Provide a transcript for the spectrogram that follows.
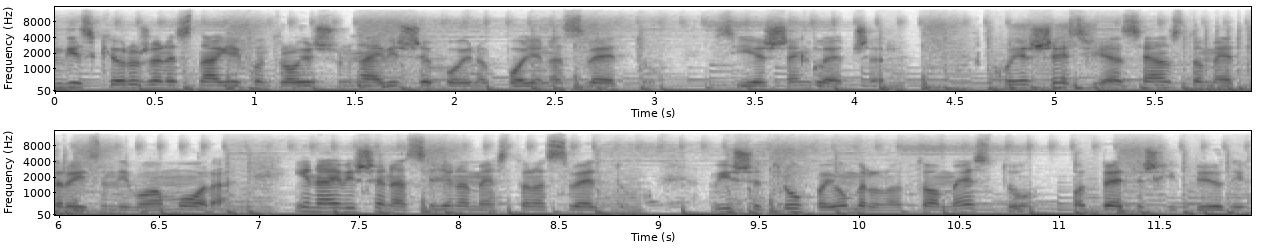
Indijske oružane snage kontrolišu najviše bojno polje na svetu, Siješen glečer, koji je 6700 metara iznad nivoa mora i najviše naseljeno mesto na svetu. Više trupa je umrlo na tom mestu od preteških prirodnih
